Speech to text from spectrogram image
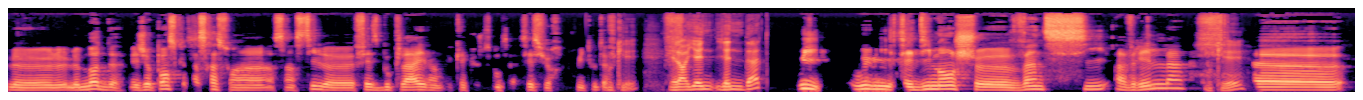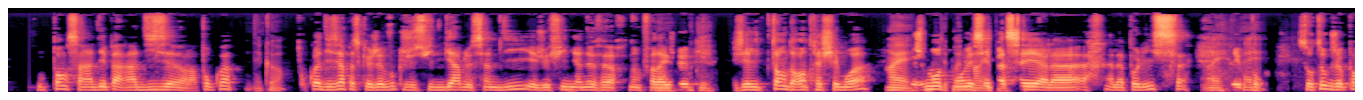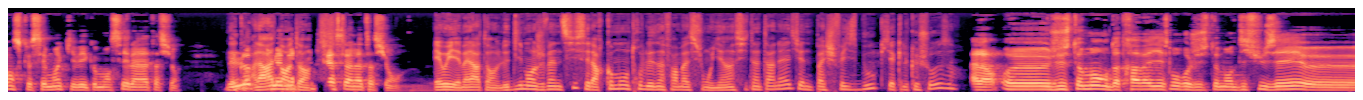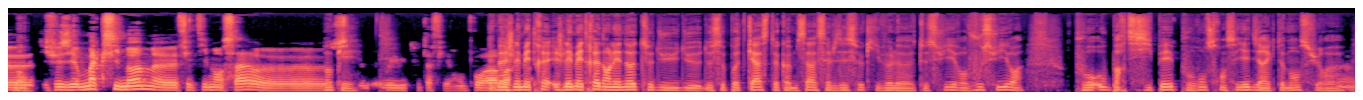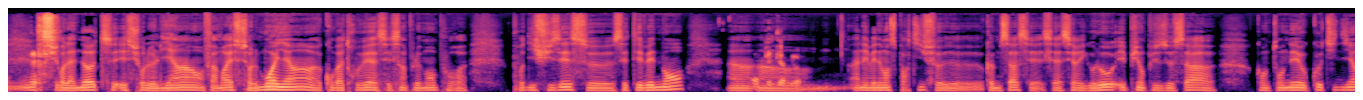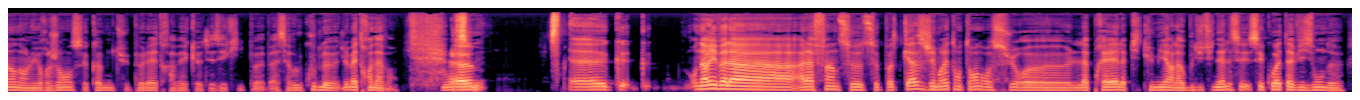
le, le, mode, mais je pense que ça sera sur un, un style euh, Facebook Live, hein, quelque chose comme ça, c'est sûr. Oui, tout à fait. Et alors, il y, y, a une date? Oui, oui, oui, c'est dimanche 26 euh, avril. Ok. Euh, on pense à un départ à 10h. Alors pourquoi D'accord. Pourquoi 10h Parce que j'avoue que je suis de garde le samedi et je finis à 9h. Donc il faudrait que j'ai le temps de rentrer chez moi. Ouais, je monte mon laisser-passer à la, à la police. Ouais, et pour, surtout que je pense que c'est moi qui vais commencer la natation. D'accord. Alors attends, attends. Reste la natation. Et eh oui, mais alors attends, le dimanche 26, alors comment on trouve les informations? Il y a un site internet, il y a une page Facebook, il y a quelque chose? Alors euh, justement, on doit travailler pour justement diffuser, euh, bon. diffuser au maximum euh, effectivement ça. Ok. Oui, oui, tout à fait. On pourra. Eh ben, je les mettrai, je les mettrai dans les notes du, du, de ce podcast comme ça, celles et ceux qui veulent te suivre, vous suivre, pour, ou participer pourront se renseigner directement sur, euh, sur la note et sur le lien, enfin bref, sur le moyen euh, qu'on va trouver assez simplement pour, pour diffuser ce, cet événement. Un, un, un, événement sportif euh, comme ça, c'est assez rigolo. Et puis en plus de ça, quand on est au quotidien dans l'urgence, comme tu peux l'être avec tes équipes, bah, ça vaut le coup de le, de le mettre en avant. Que, que, on arrive à la, à la fin de ce, podcast. J'aimerais t'entendre sur euh, l'après, la petite lumière là au bout du tunnel. C'est quoi ta vision de,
